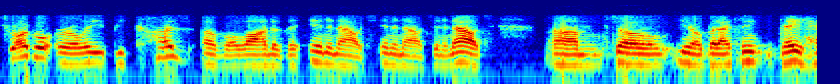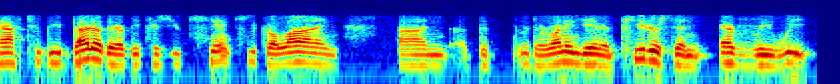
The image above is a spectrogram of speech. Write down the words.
struggle early because of a lot of the in and outs, in and outs, in and outs. Um, so you know, but I think they have to be better there because you can't keep relying on the, the running game and Peterson every week.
